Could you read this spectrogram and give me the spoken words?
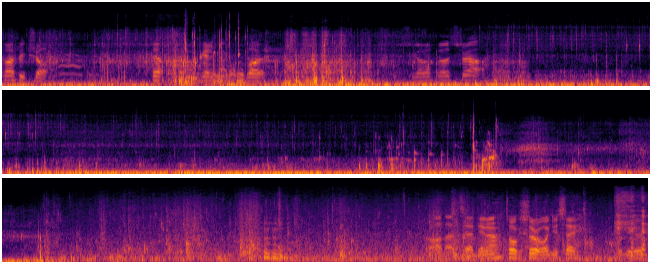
Perfect shot. Yep, I'm getting back to the boat. She got our first trout. right, that's our dinner. Talk us through it. What do you see? What do you do?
